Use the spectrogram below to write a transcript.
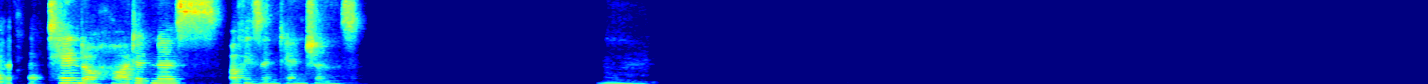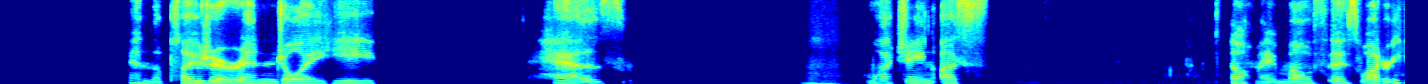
the tender heartedness of his intentions. Mm. And the pleasure and joy he has Mm. watching us. Oh, my mouth is watering.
